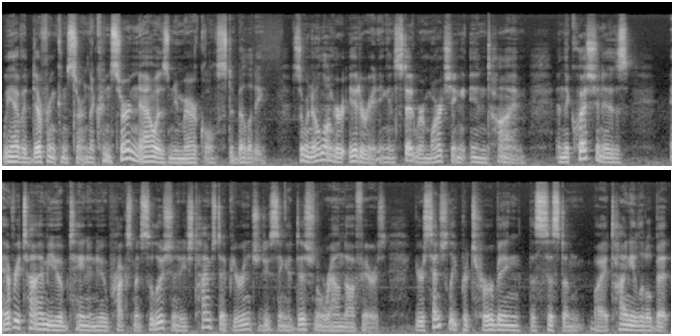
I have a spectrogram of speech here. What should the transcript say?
we have a different concern. The concern now is numerical stability. So we're no longer iterating, instead we're marching in time. And the question is, Every time you obtain a new approximate solution at each time step, you're introducing additional round-off errors. You're essentially perturbing the system by a tiny little bit.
